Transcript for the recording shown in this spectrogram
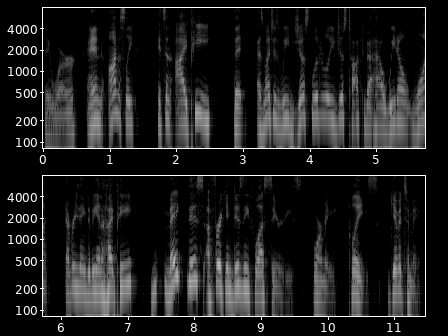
they were. And honestly, it's an IP that as much as we just literally just talked about how we don't want everything to be an IP, make this a freaking Disney Plus series for me. Please, give it to me.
